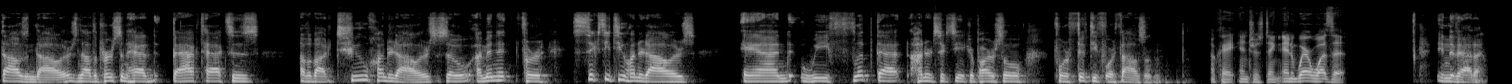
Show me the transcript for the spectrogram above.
thousand dollars. Now the person had back taxes of about two hundred dollars, so I'm in it for sixty two hundred dollars, and we flipped that 160 acre parcel for fifty four thousand. Okay, interesting. And where was it? In Nevada.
